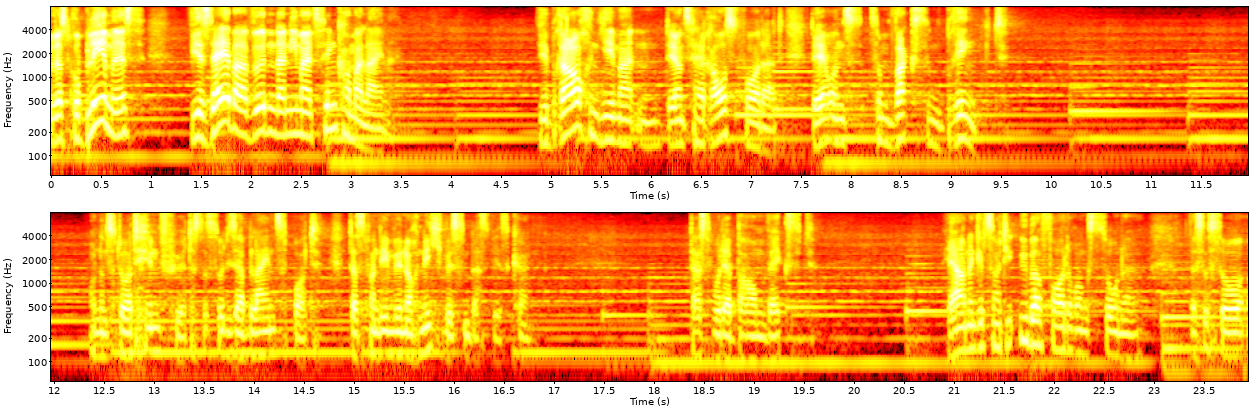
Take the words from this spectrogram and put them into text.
Nur das Problem ist, wir selber würden da niemals hinkommen alleine. Wir brauchen jemanden, der uns herausfordert, der uns zum Wachsen bringt und uns dorthin führt. Das ist so dieser Blindspot, das, von dem wir noch nicht wissen, dass wir es können. Das, wo der Baum wächst. Ja, und dann gibt es noch die Überforderungszone. Das ist so,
